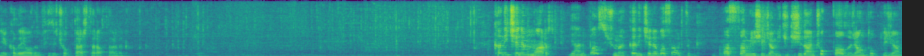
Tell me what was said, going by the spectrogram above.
Yakalayamadım fizi. Çok ters taraflarda kaldık. Kan içenim var. Yani bas şuna. Kan içene bas artık. Bassam yaşayacağım. İki kişiden çok fazla can toplayacağım.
